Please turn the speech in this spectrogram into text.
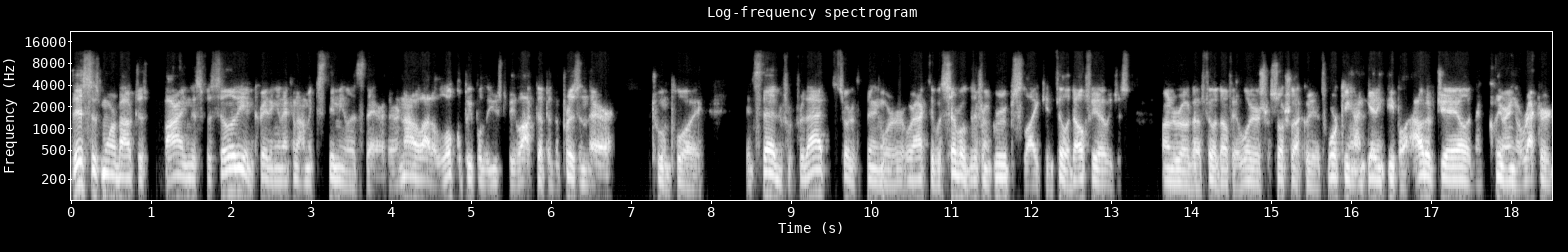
this is more about just buying this facility and creating an economic stimulus there. There are not a lot of local people that used to be locked up in the prison there to employ. Instead, for, for that sort of thing, we're, we're active with several different groups. Like in Philadelphia, we just underwrote a Philadelphia Lawyers for Social Equity that's working on getting people out of jail and then clearing a record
